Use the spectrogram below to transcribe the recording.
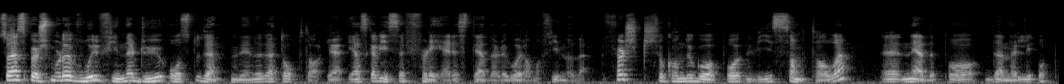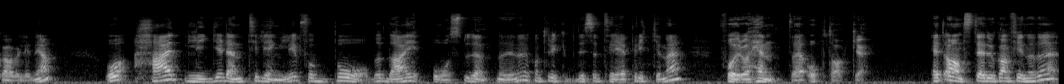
Så er spørsmålet, hvor finner du og studentene dine dette opptaket? Jeg skal vise flere steder det går an å finne det. Først så kan du gå på vis samtale, eh, nede på denne oppgavelinja. Og her ligger den tilgjengelig for både deg og studentene dine. Du kan trykke på disse tre prikkene for å hente opptaket. Et annet sted du kan finne det,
